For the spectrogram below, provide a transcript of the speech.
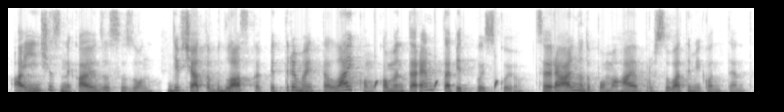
а інші зникають за сезон. Дівчата, будь ласка, підтримайте лайком, коментарем та підпискою. Це реально допомагає просувати мій контент.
